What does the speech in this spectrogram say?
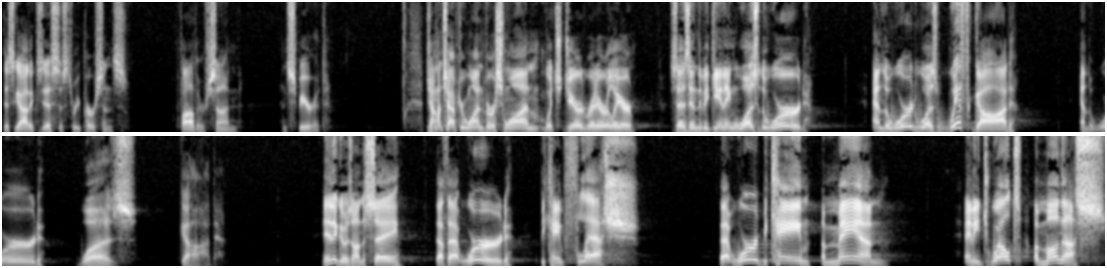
this God exists as three persons Father, Son, and Spirit. John chapter 1, verse 1, which Jared read earlier, says, In the beginning was the Word, and the Word was with God, and the Word was God. And it goes on to say that that Word became flesh. That word became a man, and he dwelt among us.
